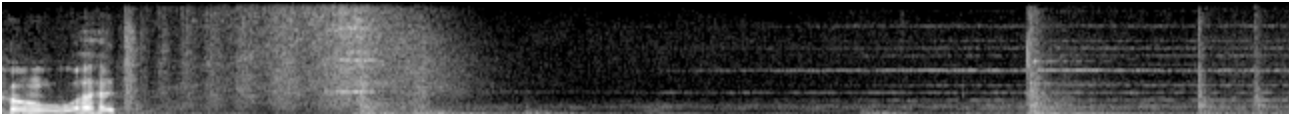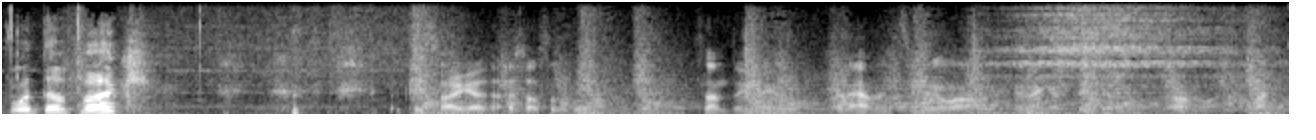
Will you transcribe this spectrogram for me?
what? What the fuck? okay, sorry guys. I saw something, something new, and I haven't seen in a while, and I got picked up. I don't know why.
